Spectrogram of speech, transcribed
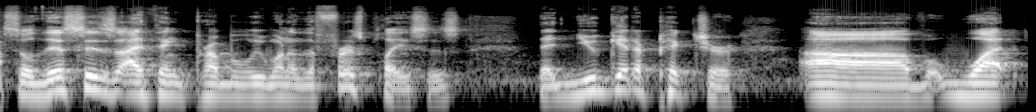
So, this is, I think, probably one of the first places that you get a picture of what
